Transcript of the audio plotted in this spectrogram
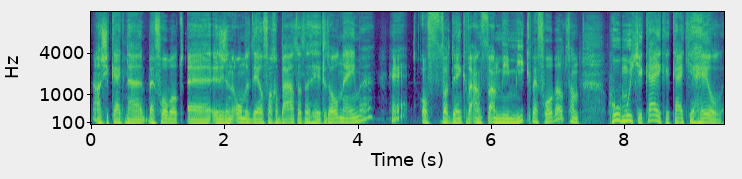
als je kijkt naar bijvoorbeeld, uh, er is een onderdeel van gebaat dat het heet rolnemen. Hè? Of wat denken we aan van mimiek bijvoorbeeld? Van hoe moet je kijken? Kijk je heel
